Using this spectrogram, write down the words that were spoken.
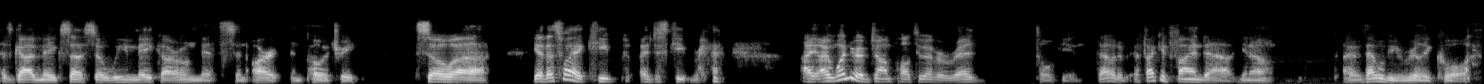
As God makes us, so we make our own myths and art and poetry. So uh yeah, that's why I keep I just keep I, I wonder if John Paul II ever read Tolkien. That would have, if I could find out, you know, I, that would be really cool.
